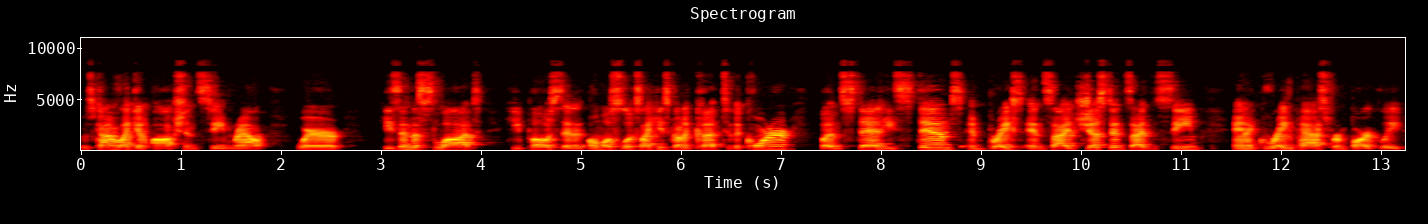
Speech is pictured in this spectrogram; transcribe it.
It was kind of like an option seam route where he's in the slot, he posts, and it almost looks like he's going to cut to the corner, but instead he stems and breaks inside, just inside the seam, and a great pass from Barkley.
